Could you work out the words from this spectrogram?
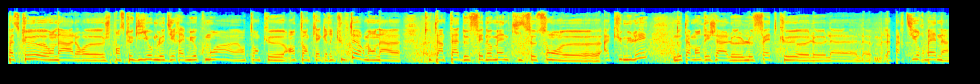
Parce que euh, on a, alors euh, je pense que Guillaume le dirait mieux que moi euh, en tant qu'agriculteur, mais on a tout un tas de phénomènes qui se sont accumulés, notamment déjà le, fait que la, partie urbaine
